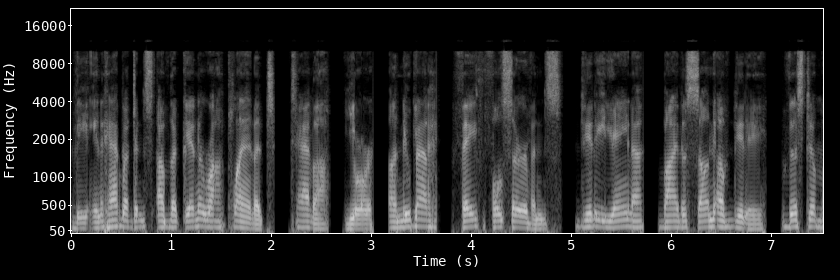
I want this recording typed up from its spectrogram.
the inhabitants of the Kinara planet, Tava, your, Anuga, faithful servants, Didiyana, by the son of Diti, Vistam,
